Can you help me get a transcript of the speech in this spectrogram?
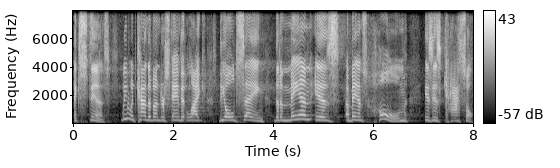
extends. We would kind of understand it like the old saying that a man is a man's home is his castle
